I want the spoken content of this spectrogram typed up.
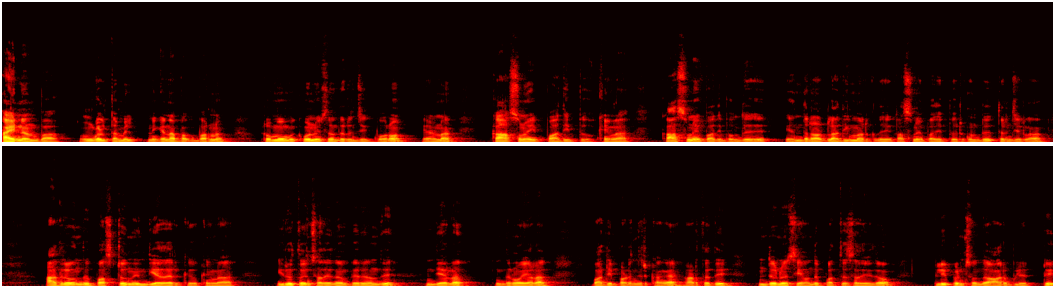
ஹாய் நண்பா உங்கள் தமிழ். இன்றைக்கி என்ன பார்க்க போகிறோன்னா ரொம்ப முக்கியமான விஷயம் தெரிஞ்சுக்க போகிறோம் ஏன்னா காசநோய் பாதிப்பு ஓகேங்களா? காசநோய் பாதிப்பு வந்து எந்த நாட்டில் அதிகமாக இருக்குது? காசநோய் பாதிப்பு இருக்குன்ட்டு தெரிஞ்சுக்கலாம். அதில் வந்து ஃபஸ்ட்டு வந்து இந்தியா தான் இருக்குது ஓகேங்களா? இருபத்தஞ்சி சதவீதம் பேர் வந்து இந்தியாவில் இந்த நோயால் பாதிப்பு அடைஞ்சிருக்காங்க அடுத்தது இந்தோனேசியா வந்து பத்து சதவீதம் பிலிப்பைன்ஸ் வந்து ஆறு புள்ளி எட்டு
